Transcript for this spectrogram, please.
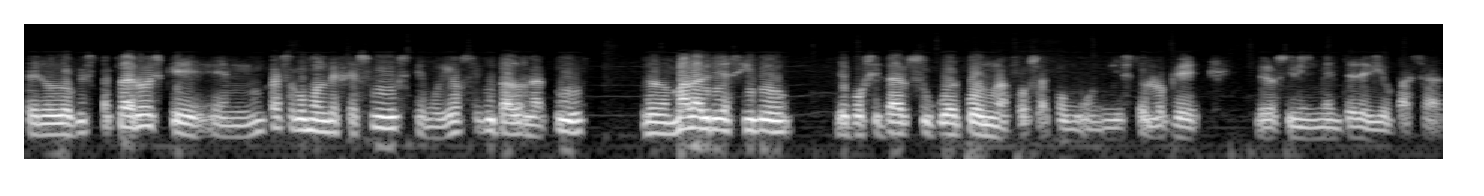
Pero lo que está claro es que en un caso como el de Jesús, que murió ejecutado en la cruz, lo normal habría sido depositar su cuerpo en una fosa común, y esto es lo que verosímilmente debió pasar.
